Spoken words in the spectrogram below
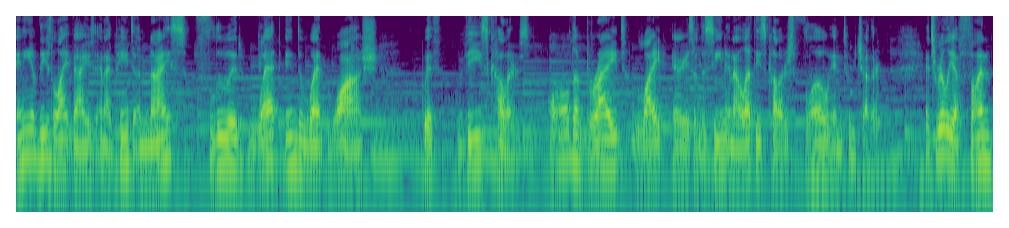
Any of these light values, and I paint a nice fluid wet into wet wash with these colors all the bright light areas of the scene and I let these colors flow into each other. It's really a fun,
